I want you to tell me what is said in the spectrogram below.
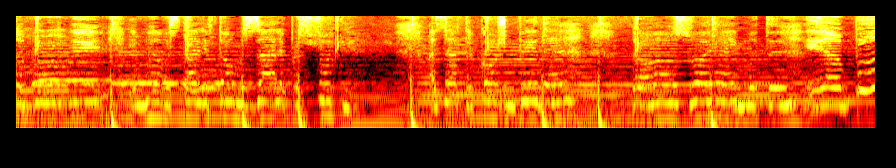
Незабутні, і ми в останні в тому залі присутні. А завтра кожен піде до своєї мети. Я буду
